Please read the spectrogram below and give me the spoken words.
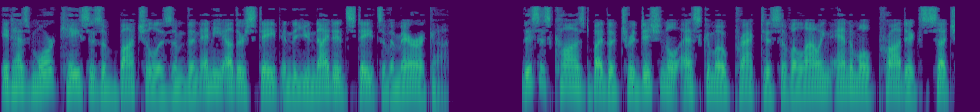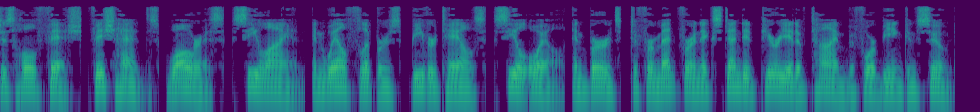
It has more cases of botulism than any other state in the United States of America. This is caused by the traditional Eskimo practice of allowing animal products such as whole fish, fish heads, walrus, sea lion, and whale flippers, beaver tails, seal oil, and birds, to ferment for an extended period of time before being consumed.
